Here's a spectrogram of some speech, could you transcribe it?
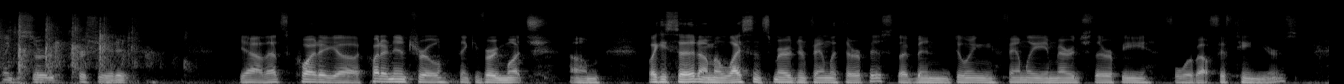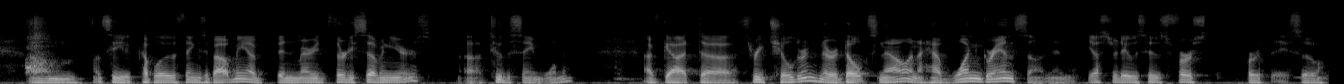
Thank you, sir. Appreciate it. Yeah, that's quite a uh, quite an intro. Thank you very much. Um, like he said, I'm a licensed marriage and family therapist. I've been doing family and marriage therapy for about 15 years. Um, let's see, a couple other things about me. I've been married 37 years uh, to the same woman. I've got uh, three children. They're adults now, and I have one grandson. And yesterday was his first birthday. So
